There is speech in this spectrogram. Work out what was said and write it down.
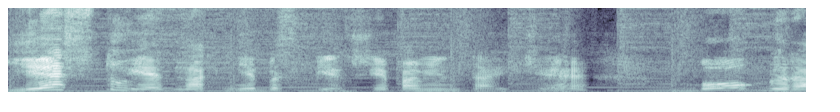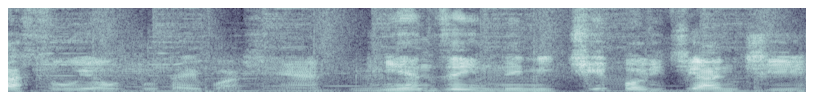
Jest tu jednak niebezpiecznie, pamiętajcie, bo grasują tutaj właśnie między innymi ci policjanci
